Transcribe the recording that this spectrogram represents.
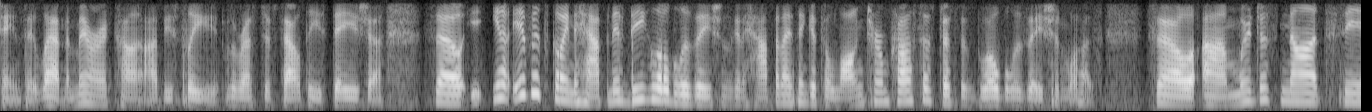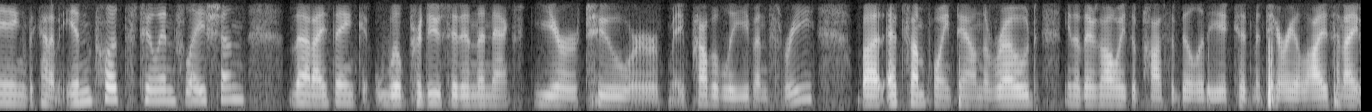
chains, say Latin America, obviously the rest of Southeast Asia. So, you know, if it's going to happen, if deglobalization is going to happen, I think it's a long term process, just as globalization was. So um, we're just not seeing the kind of inputs to inflation that I think will produce it in the next year or two, or maybe probably even three. But at some point down the road, you know, there's always a possibility it could materialize, and I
